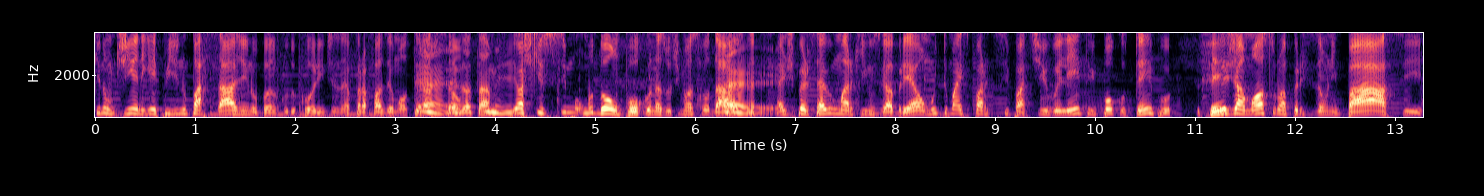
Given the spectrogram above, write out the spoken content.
que não tinha ninguém pedindo passagem no banco do Corinthians, né, para fazer uma alteração. É, exatamente. Eu acho que isso mudou um pouco nas últimas rodadas, é. né? A gente percebe um Marquinhos Gabriel muito mais participativo, ele entra em pouco tempo, Sim. ele já mostra uma precisão em passe,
